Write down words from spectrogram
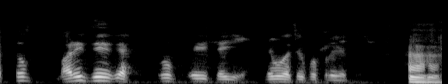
এত ভারী যে এই লেবু গাছের উপর পড়ে গেছে। হ্যাঁ হ্যাঁ।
